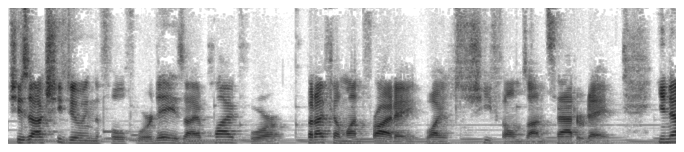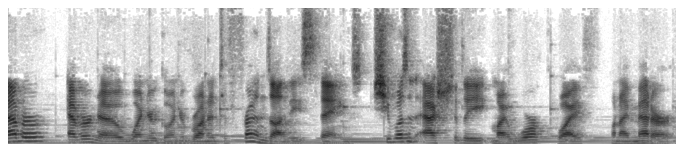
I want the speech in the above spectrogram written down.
She's actually doing the full four days I applied for, but I film on Friday while she films on Saturday. You never ever know when you're going to run into friends on these things. She wasn't actually my work wife when I met her,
